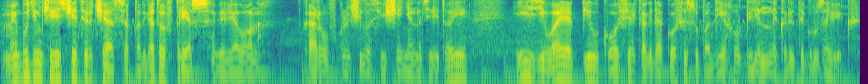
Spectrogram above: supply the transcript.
«Мы будем через четверть часа. Подготовь пресс», — велел он. Карл включил освещение на территории и, зевая, пил кофе, когда к офису подъехал длинный крытый грузовик.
